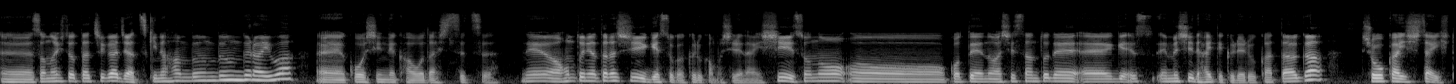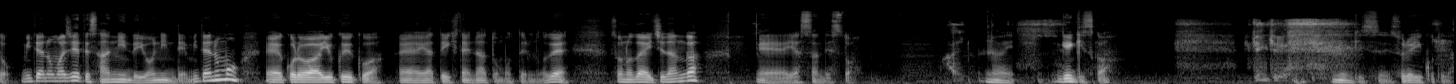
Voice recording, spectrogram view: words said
えーその人たちがじゃあ月の半分分ぐらいは、えー更新で顔を出しつつで本当に新しいゲストが来るかもしれないしその固定のアシスタントで、えー MC で入ってくれる方が紹介したい人みたいのを交えて3人で4人でみたいのも、えーこれはゆくゆくは、えーやっていきたいなと思ってるのでその第1弾が、えー、やすさんですと。はいはい、元気ですか？元気です元気ですねそれはいいことだ。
